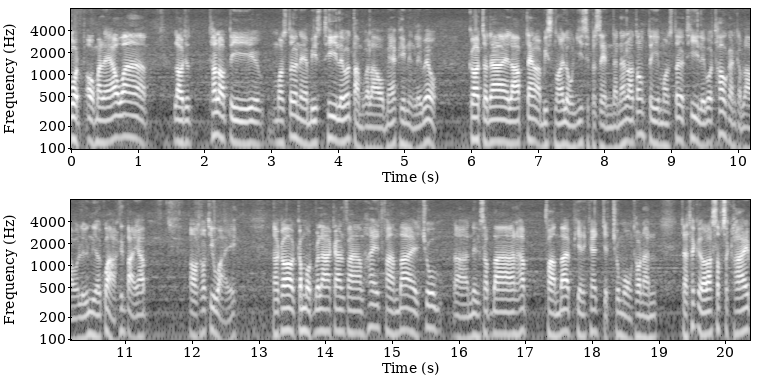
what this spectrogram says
กดออกมาแล้วว่าเราจะ ถ้าเราตีมอนสเตอร์ในอ b ิสที่เลเวลต่ำกว่าเราแม้เพียงหนึ่งเลเวลก็จะได้รับแต้มอ b ิสน้อยลง 20%ดังนั้นเราต้องตีมอนสเตอร์ที่เลเวลเท่ากันกับเรา หรือเหนือกว่าขึ้นไปครับ เอาเท่าที่ไหว แล้วก็กำหนดเวลาการฟาร์มให้ฟาร์มได้ช่วงหนึ่งสัปดาห์นะครับฟาร์มได้เพียงแค่ 7 ชั่วโมงเท่านั้น แต่ถ้าเกิดเรา subscribe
